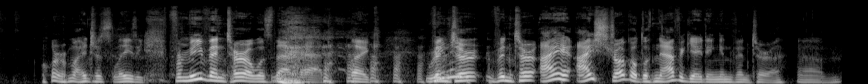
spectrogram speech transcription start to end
or am I just lazy? For me, Ventura was that bad. Like Ventura, Ventura. I I struggled with navigating in Ventura. Um,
